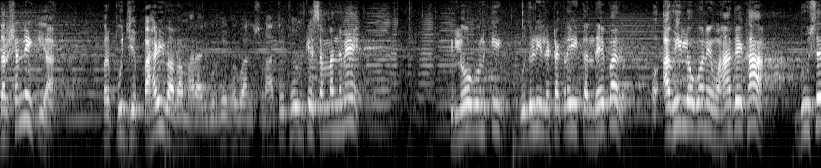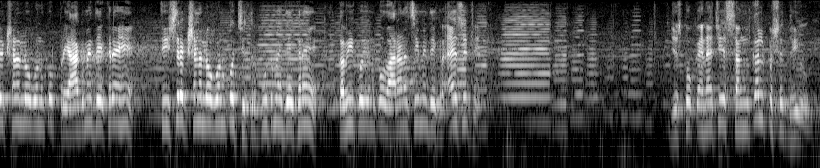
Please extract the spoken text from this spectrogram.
दर्शन नहीं किया, पर पूज्य पहाड़ी बाबा महाराज गुरुदेव भगवान सुनाते थे उनके संबंध में कि लोग उनकी गुदड़ी लटक रही कंधे पर, और अभी लोगों ने वहाँ देखा, दूसरे क्षण लोग उनको प्रयाग में देख रहे हैं। तीसरे क्षण लोग उनको चित्रकूट में देख रहे हैं, कभी कोई उनको वाराणसी में देख रहा ऐसे थे। जिसको कहना चाहिए संकल्प सिद्धि होगी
